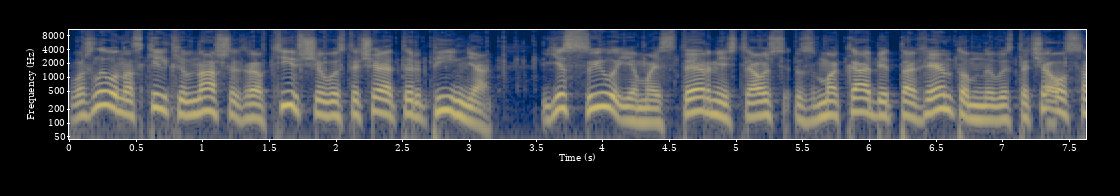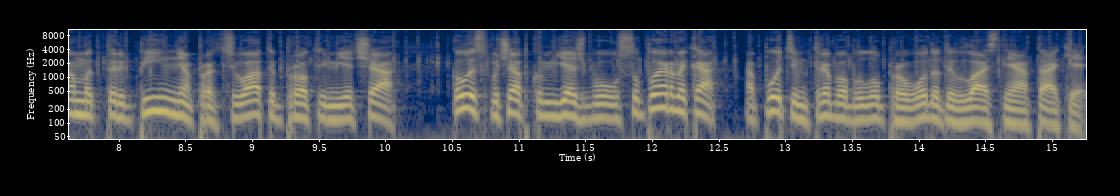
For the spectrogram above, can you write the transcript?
Важливо, наскільки в наших гравців ще вистачає терпіння. Є сили, є майстерність, а ось з Макабі та Гентом не вистачало саме терпіння працювати проти м'яча. Коли спочатку м'яч був у суперника, а потім треба було проводити власні атаки.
